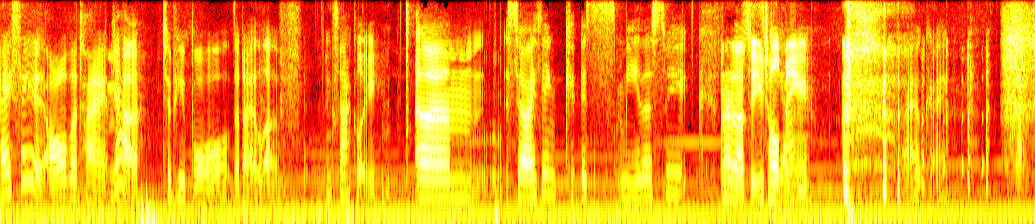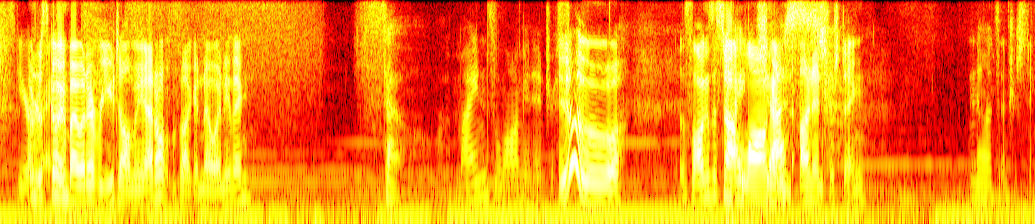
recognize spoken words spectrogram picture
I say it all the time. Yeah, To people that I love. exactly. Um, so I think it's me this week. I don't know. That's what you told me. Okay. That's your I'm just right. going by whatever you tell me. I don't fucking know anything. So, mine's long and interesting. Ooh. As long as it's not I long just- and uninteresting. No, it's interesting.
